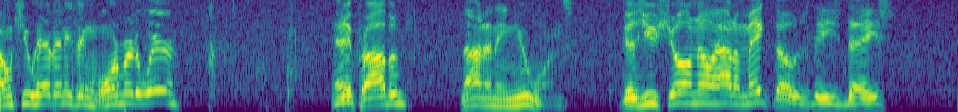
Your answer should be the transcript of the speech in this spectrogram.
Don't you have anything warmer to wear? Any problems? Not any new ones. Because you sure know how to make those these days.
